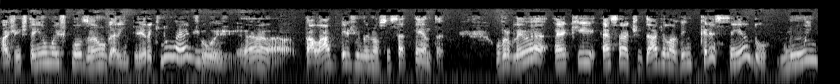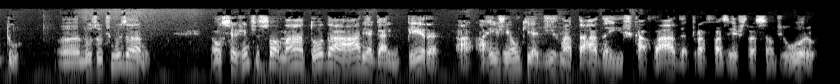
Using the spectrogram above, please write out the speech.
a gente tem uma explosão garimpeira que não é de hoje, está é, tá lá desde 1970. O problema é, que essa atividade ela vem crescendo muito uh, nos últimos anos. Então, se a gente somar toda a área garimpeira, a, a região que é desmatada e escavada para fazer a extração de ouro,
